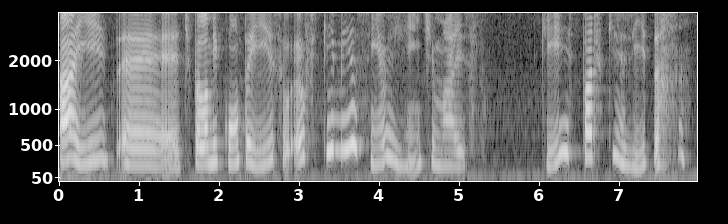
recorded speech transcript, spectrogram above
Aí, é, tipo, ela me conta isso, eu fiquei meio assim, eu, gente, mas que história esquisita.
